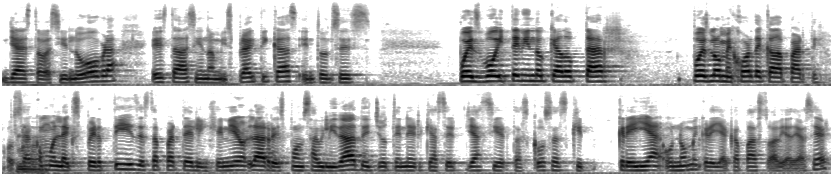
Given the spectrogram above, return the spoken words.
ya estaba haciendo obra, estaba haciendo mis prácticas, entonces pues voy teniendo que adoptar pues lo mejor de cada parte, o sea, como la expertise de esta parte del ingeniero, la responsabilidad de yo tener que hacer ya ciertas cosas que creía o no me creía capaz todavía de hacer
